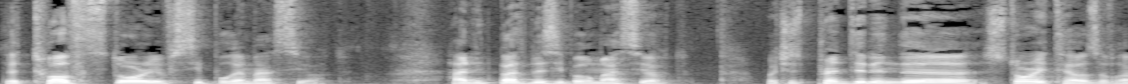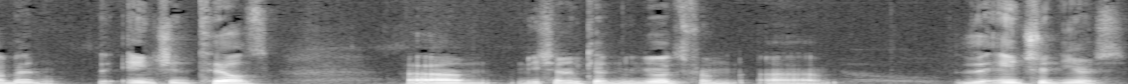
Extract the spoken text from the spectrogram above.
the twelfth story of Sipurei Masiot, Hanitpat Besipurei Masiot, which is printed in the story tales of Rabbeinu, the ancient tales, um, from uh, the ancient years.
